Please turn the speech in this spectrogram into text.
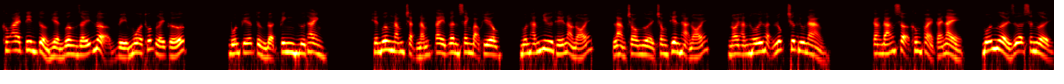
không ai tin tưởng hiền vương giấy nợ vì mua thuốc lấy cớ. Bốn phía từng đợt kinh hư thanh. Hiền vương nắm chặt nắm tay gân xanh bạo khiêu, muốn hắn như thế nào nói, làm cho người trong thiên hạ nói, nói hắn hối hận lúc trước hưu nàng. Càng đáng sợ không phải cái này, mỗi người giữa sân người,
